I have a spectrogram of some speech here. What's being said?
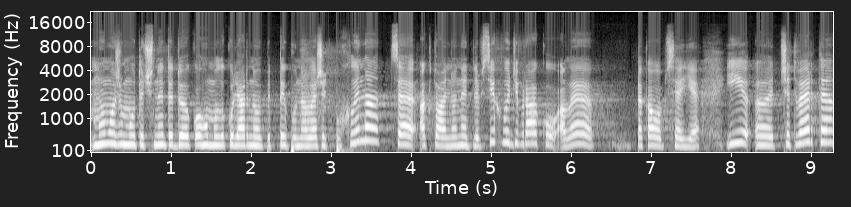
Ми можемо уточнити, до якого молекулярного підтипу належить пухлина. Це актуально не для всіх видів раку, але така опція є. І е, четверте.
